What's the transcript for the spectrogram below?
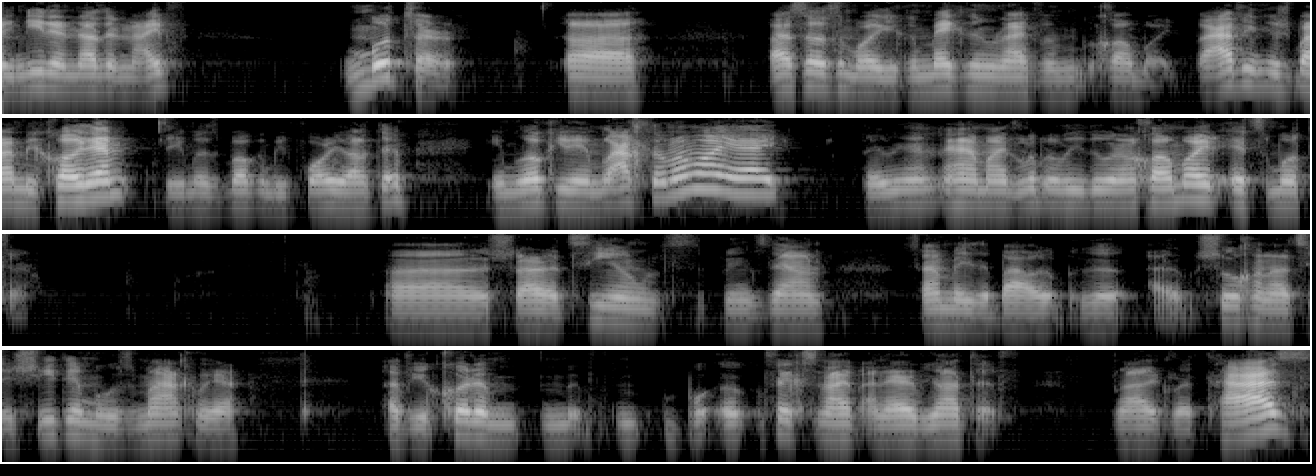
you need another knife. Mutter. Uh, you can make a new knife from chomoid. It's by Mikodem, he was broken before Yontif. Im loki im lachtam amoyed. They didn't have my deliberately do it on chomoid. It's mutter. Uh, Sharat brings down somebody about the Shulchan Atzei Shitim who's Machmir if you could have fixed knife on Erev Yontif, like Lataz,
